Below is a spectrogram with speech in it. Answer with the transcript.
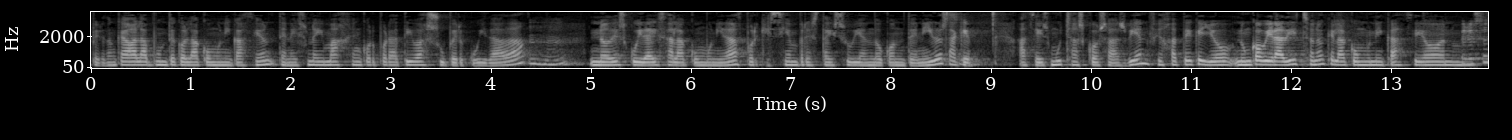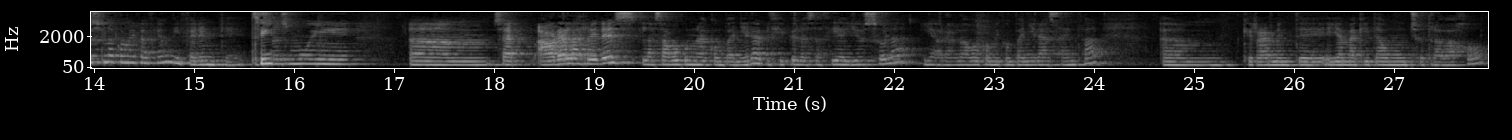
perdón que haga el apunte con la comunicación, tenéis una imagen corporativa súper cuidada, no descuidáis a la comunidad porque siempre estáis subiendo contenido, o sea que hacéis muchas cosas bien. Fíjate que yo nunca hubiera dicho ¿no? que la comunicación... Pero eso es una comunicación diferente. Sí. Eso es muy... am, o sea, ahora las redes las hago con una compañera. Al principio las hacía yo sola y ahora lo hago con mi compañera Saenza, am, que realmente ella me ha quitado mucho trabajo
